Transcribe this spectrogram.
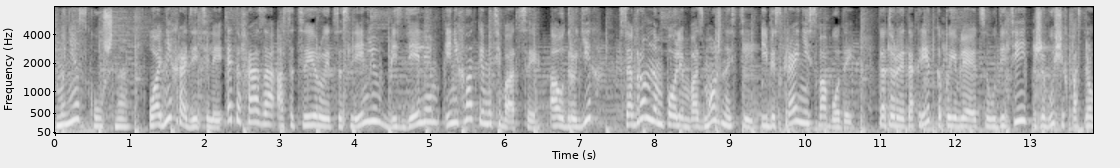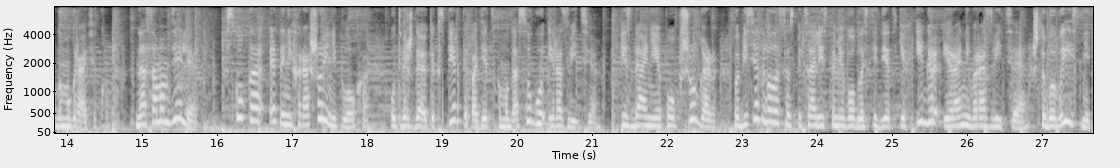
Мне скучно. У одних родителей эта фраза ассоциируется с ленью, безделием и нехваткой мотивации, а у других – с огромным полем возможностей и бескрайней свободой, которые так редко появляются у детей, живущих по строгому графику. На самом деле, скука – это не хорошо и не плохо, утверждают эксперты по детскому досугу и развитию. Издание Pop Sugar побеседовало со специалистами в области детских игр и раннего развития, чтобы выяснить,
